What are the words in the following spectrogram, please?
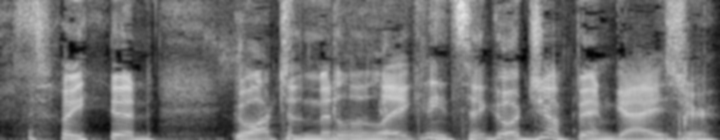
So you'd go out to the middle of the lake and he'd say, "Go jump in, guys." Or,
